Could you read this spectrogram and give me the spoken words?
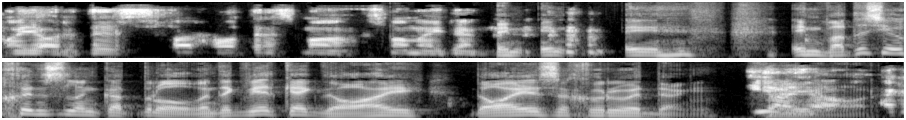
Maar ja, dit is varswater is maar is maar my ding. En en en, en wat is jou gunsteling katrol? Want ek weet kyk daai daai is 'n groot ding. Ja ja. Ek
